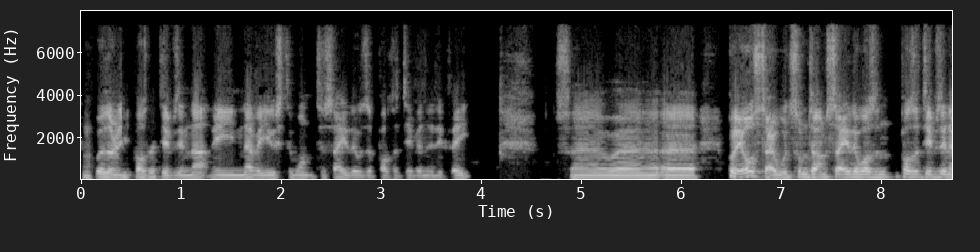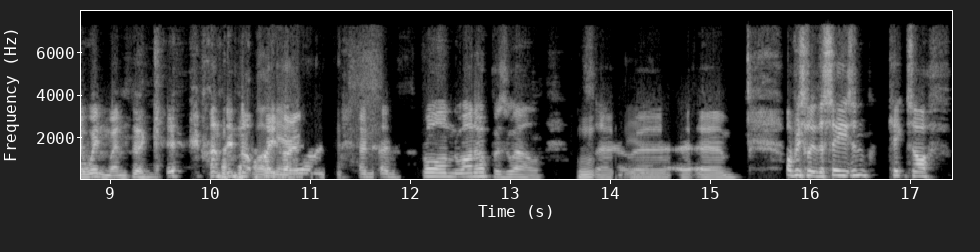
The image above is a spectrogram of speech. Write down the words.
mm. were there any positives in that, and he never used to want to say there was a positive in the defeat. So, uh, uh, but he also would sometimes say there wasn't positives in a win when when they'd not oh, played oh, yeah. very well and, and, spawned one up as well. Mm. So, uh, uh, um, obviously the season kicks off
